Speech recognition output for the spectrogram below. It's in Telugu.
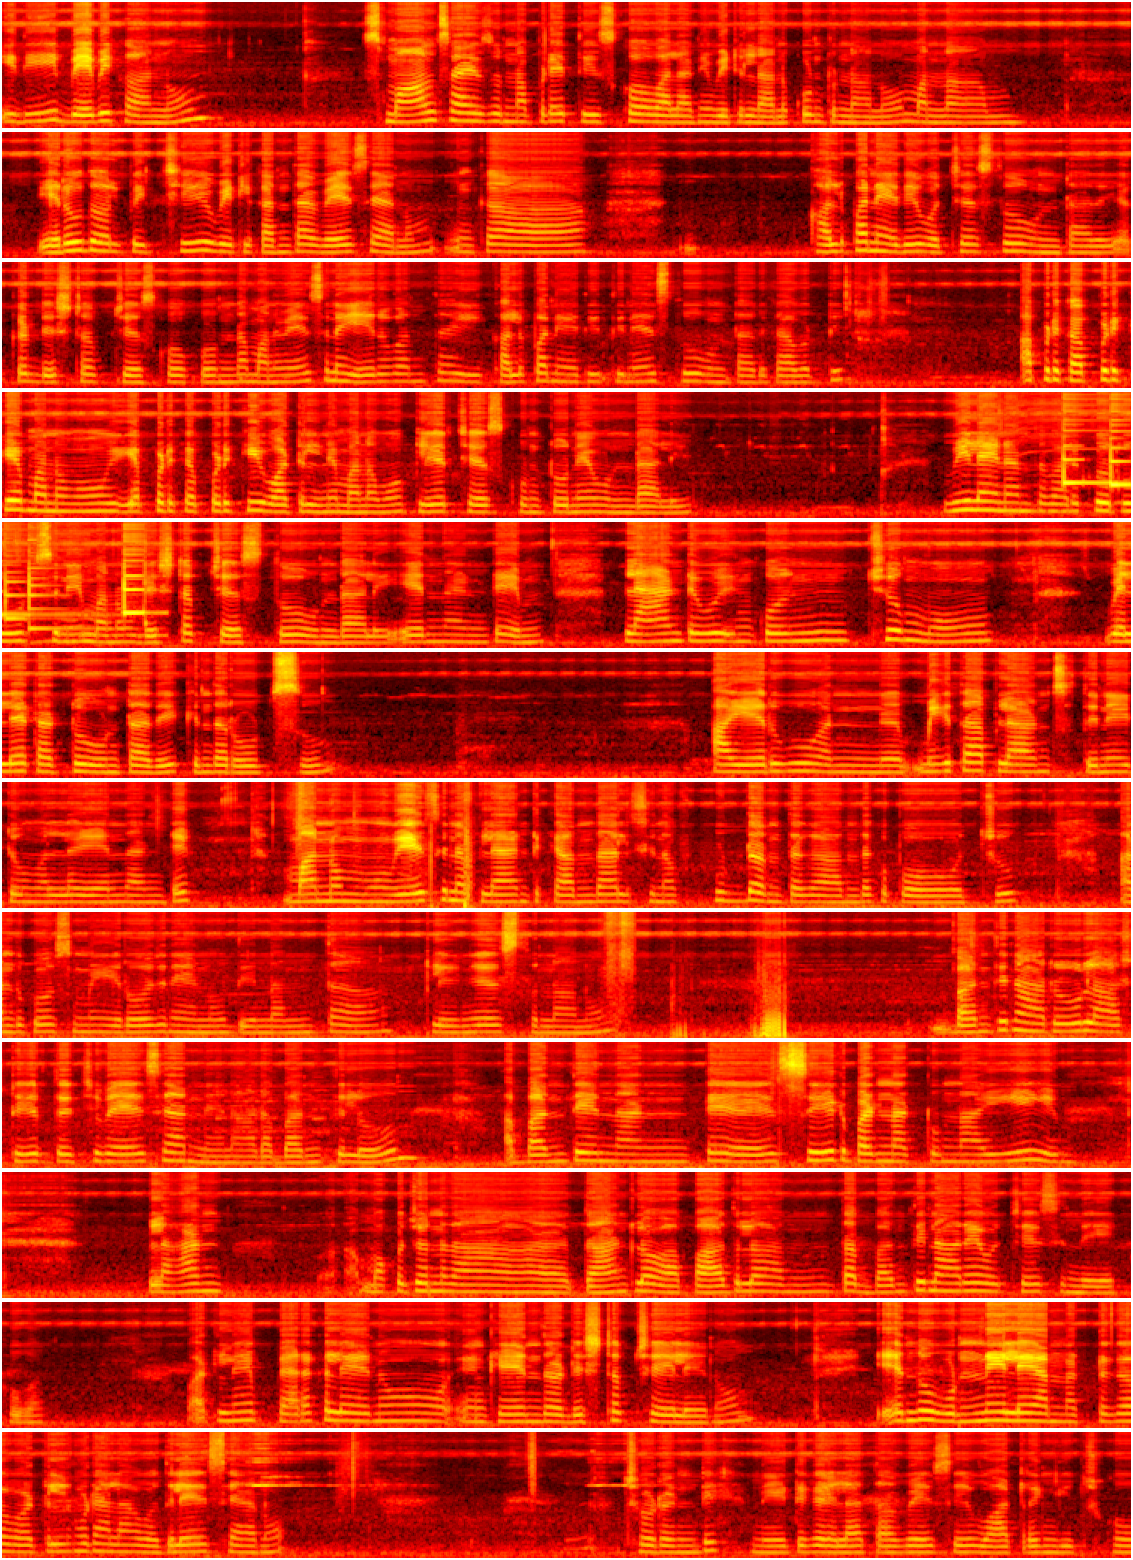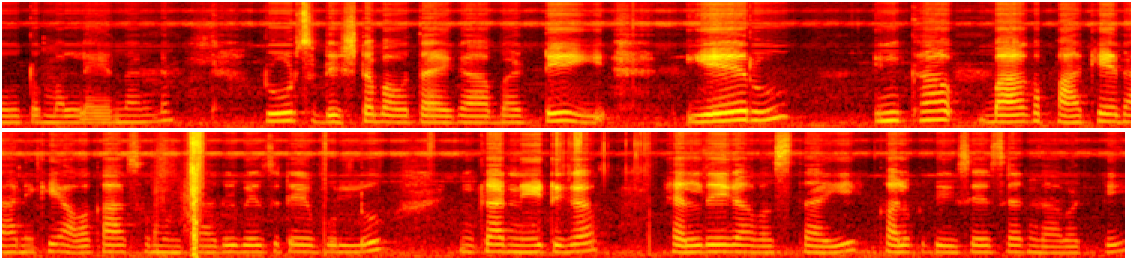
ఇది బేబీ కార్ను. స్మాల్ సైజ్ ఉన్నప్పుడే తీసుకోవాలని వీటిని అనుకుంటున్నాను. మొన్న ఎరువు తోలిపించి వీటికంతా వేసాను. ఇంకా కలుపు అనేది వచ్చేస్తూ ఉంటుంది. ఎక్కడ డిస్టర్బ్ చేసుకోకుండా మనం వేసిన ఎరువంతా ఈ కలుపు అనేది తినేస్తూ ఉంటుంది కాబట్టి అప్పటికప్పటికే మనము ఎప్పటికప్పటికి వాటిల్ని మనము క్లియర్ చేసుకుంటూనే ఉండాలి. వీలైనంత వరకు రూట్స్ని మనం డిస్టర్బ్ చేస్తూ ఉండాలి. ఏంటంటే ప్లాంట్ ఇంకొంచెము వెళ్ళేటట్టు ఉంటుంది కింద రూట్స్. ఆ ఎరువు అన్ని మిగతా ప్లాంట్స్ తినేయటం వల్ల ఏంటంటే మనం వేసిన ప్లాంట్కి అందాల్సిన ఫుడ్ అంతగా అందకపోవచ్చు. అందుకోసమే ఈరోజు నేను దీన్నంతా క్లీన్ చేస్తున్నాను. బంతి నారు లాస్ట్ ఇయర్ తెచ్చి వేసాను నేను ఆడ బంతులు. ఆ బంతి ఏంటంటే సీడ్ పడినట్టున్నాయి. ప్లాంట్ మొక్కజొన్న దా దాంట్లో ఆ పాదులో అంతా బంతి నారే వచ్చేసింది ఎక్కువ. వాటిని పెరకలేను ఇంకేందో డిస్టర్బ్ చేయలేను. ఏందో ఉన్నీలే అన్నట్టుగా వాటిని కూడా అలా వదిలేసాను చూడండి నీట్గా ఇలా తవ్వేసి వాటరింగ్ ఇచ్చుకోవటం వల్ల ఏంటంటే రూట్స్ డిస్టర్బ్ అవుతాయి కాబట్టి ఏరు ఇంకా బాగా పాకేదానికి అవకాశం ఉంటుంది. వెజిటేబుల్లు ఇంకా నీట్గా హెల్తీగా వస్తాయి. కలుపు తీసేసాం కాబట్టి.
